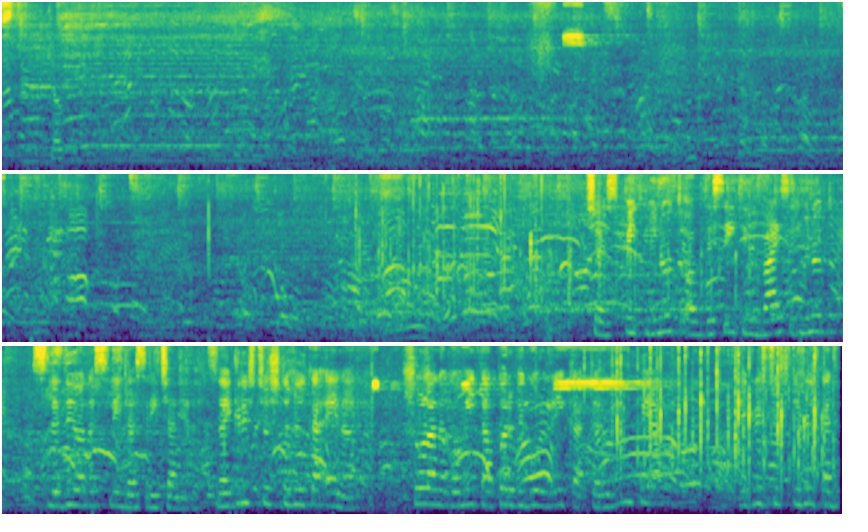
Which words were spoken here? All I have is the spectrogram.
lepa! Čez 5 minut, ob 10 in 20 minut, sledijo naslednja srečanja. Na igrišču številka 1, šola nogometa, prvi gol Reka ter Olimpija, na igrišču številka 2.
